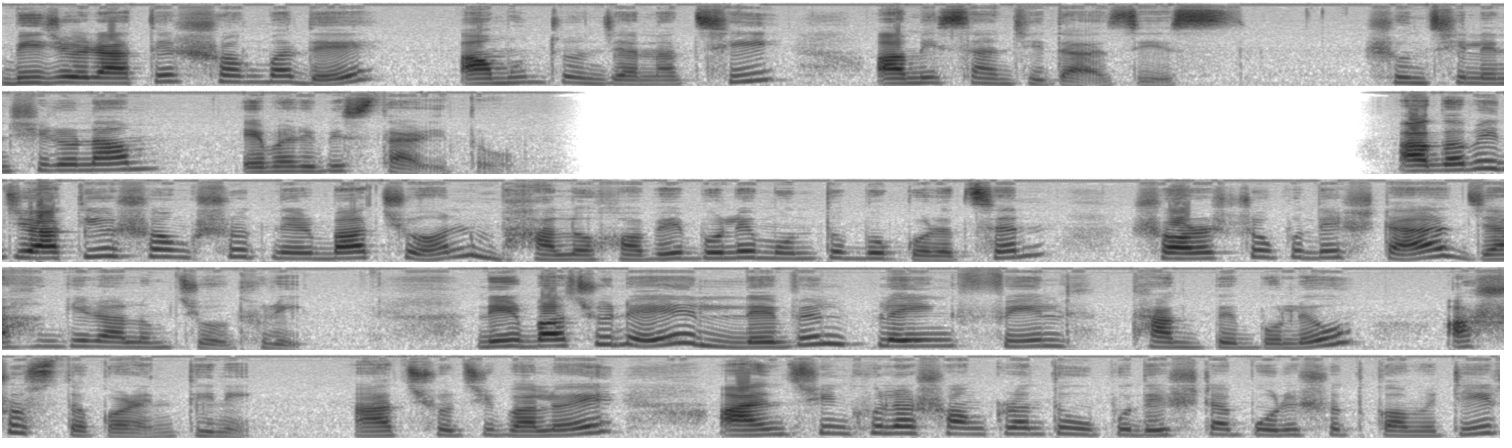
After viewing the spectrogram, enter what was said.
বিজয় রাতের সংবাদে আমন্ত্রণ জানাচ্ছি আমি সানজিদা আজিজ। শুনছিলেন শিরোনাম, এবারে বিস্তারিত। আগামী জাতীয় সংসদ নির্বাচন ভালো হবে বলে মন্তব্য করেছেন স্বরাষ্ট্র উপদেষ্টা জাহাঙ্গীর আলম চৌধুরী। নির্বাচনে লেভেল প্লেইং ফিল্ড থাকবে বলেও আশ্বস্ত করেন তিনি। আজ সচিবালয়ে আইন শৃঙ্খলা সংক্রান্ত উপদেষ্টা পরিষদ কমিটির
